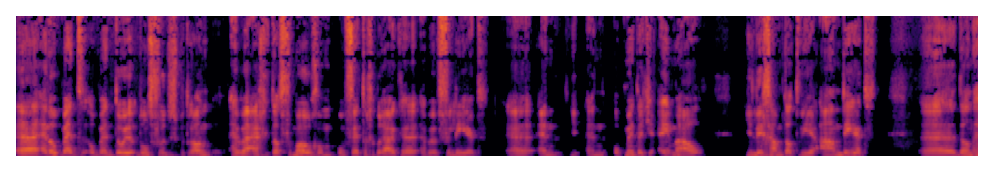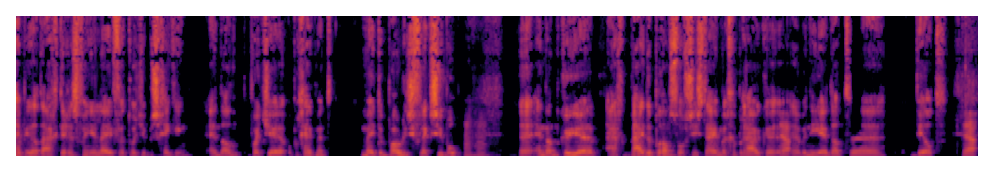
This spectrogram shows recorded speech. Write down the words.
eh, en op het moment, op het moment door, door ons voedingspatroon hebben we eigenlijk dat vermogen om, om vet te gebruiken hebben verleerd. Eh, en, en op het moment dat je eenmaal je lichaam dat weer aanleert, eh, dan heb je dat eigenlijk de rest van je leven tot je beschikking. En dan word je op een gegeven moment metabolisch flexibel. Mhm. En dan kun je eigenlijk beide brandstofsystemen gebruiken Ja. wanneer je dat Ja,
